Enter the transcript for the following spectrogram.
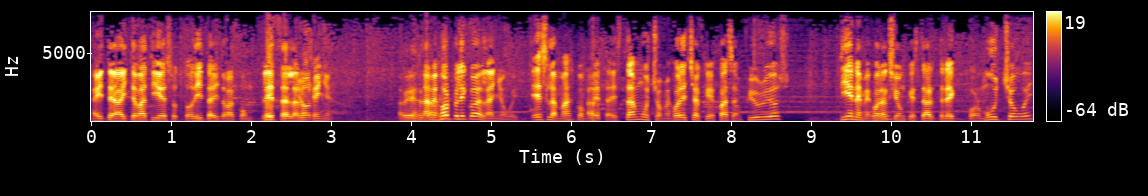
Ahí te, ahí te va a ti eso todita. Ahí te va completa Sí, la reseña. A ver, La dame. mejor película del año, güey. Es la más completa. Está mucho mejor hecha que Fast and Furious. Tiene mejor acción que Star Trek por mucho, güey.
